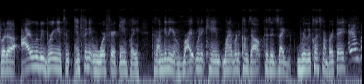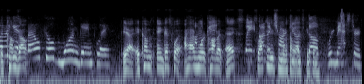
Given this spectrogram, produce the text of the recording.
But uh, I will be bringing some Infinite Warfare gameplay because I'm getting it right when it came, whenever it comes out, because it's like really close to my birthday. And I'm gonna it comes get out. Battlefield 1 gameplay. Yeah, it comes. And guess what? I have I'm Mortal Kombat X, Wait, so I I'm can do some charge Mortal Kombat of X the gameplay. remastered.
